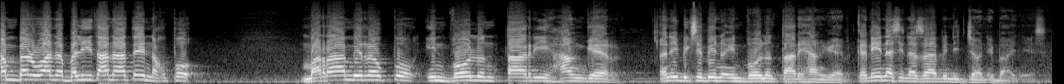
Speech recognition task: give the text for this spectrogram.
Number one na balita natin, naku po, marami raw pong involuntary hunger. Ano ibig sabihin ng involuntary hunger? Kanina sinasabi ni John Ibanez,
